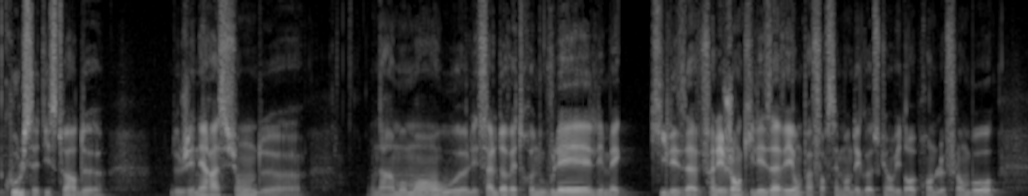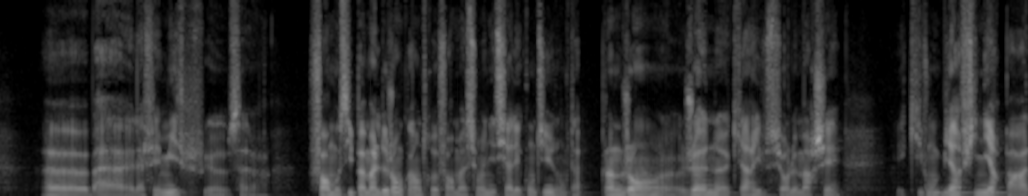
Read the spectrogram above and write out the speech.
Cool cette histoire de, génération. On a un moment où euh, les salles doivent être renouvelées, les mecs qui les les gens qui les avaient n'ont pas forcément des gosses qui ont envie de reprendre le flambeau. Euh, bah, la FEMI, ça forme aussi pas mal de gens, quoi, entre formation initiale et continue. Donc, tu as plein de gens euh, jeunes qui arrivent sur le marché et qui vont bien finir par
